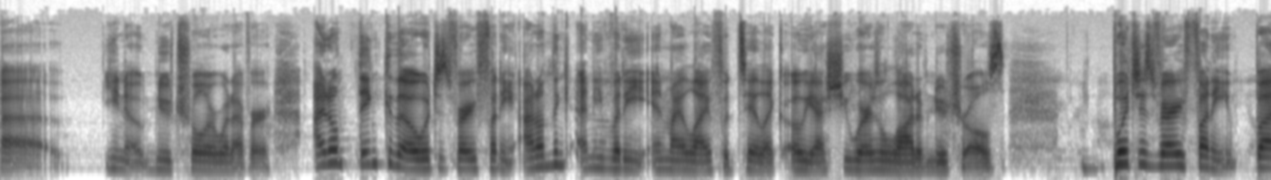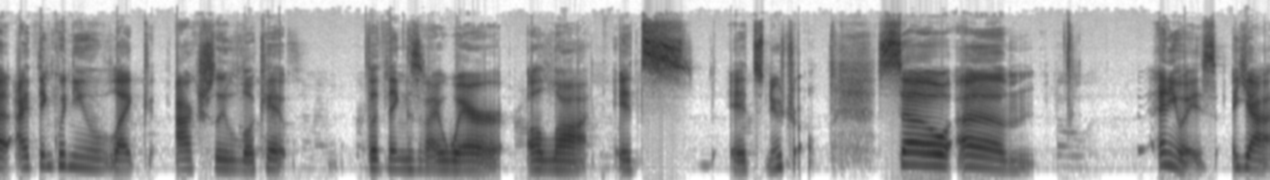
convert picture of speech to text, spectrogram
uh, you know, neutral or whatever. I don't think though, which is very funny. I don't think anybody in my life would say like, "Oh yeah, she wears a lot of neutrals." Which is very funny, but I think when you like actually look at the things that I wear a lot, it's it's neutral. So, um anyways, yeah,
